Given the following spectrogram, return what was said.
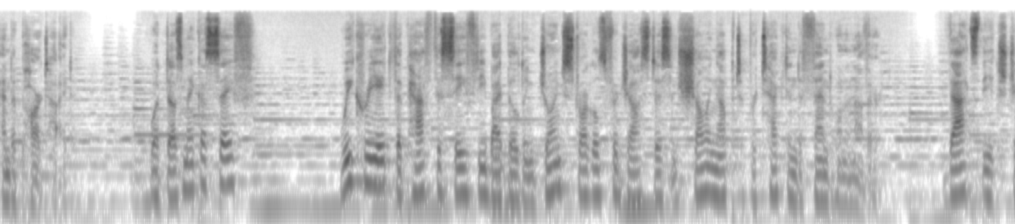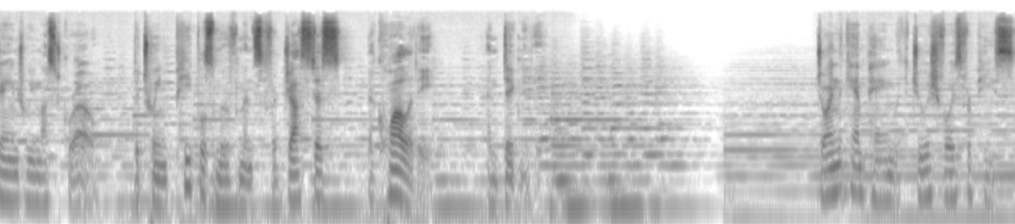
and apartheid. What does make us safe? We create the path to safety by building joint struggles for justice and showing up to protect and defend one another. That's the exchange we must grow between people's movements for justice, equality, and dignity. Join the campaign with Jewish Voice for Peace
